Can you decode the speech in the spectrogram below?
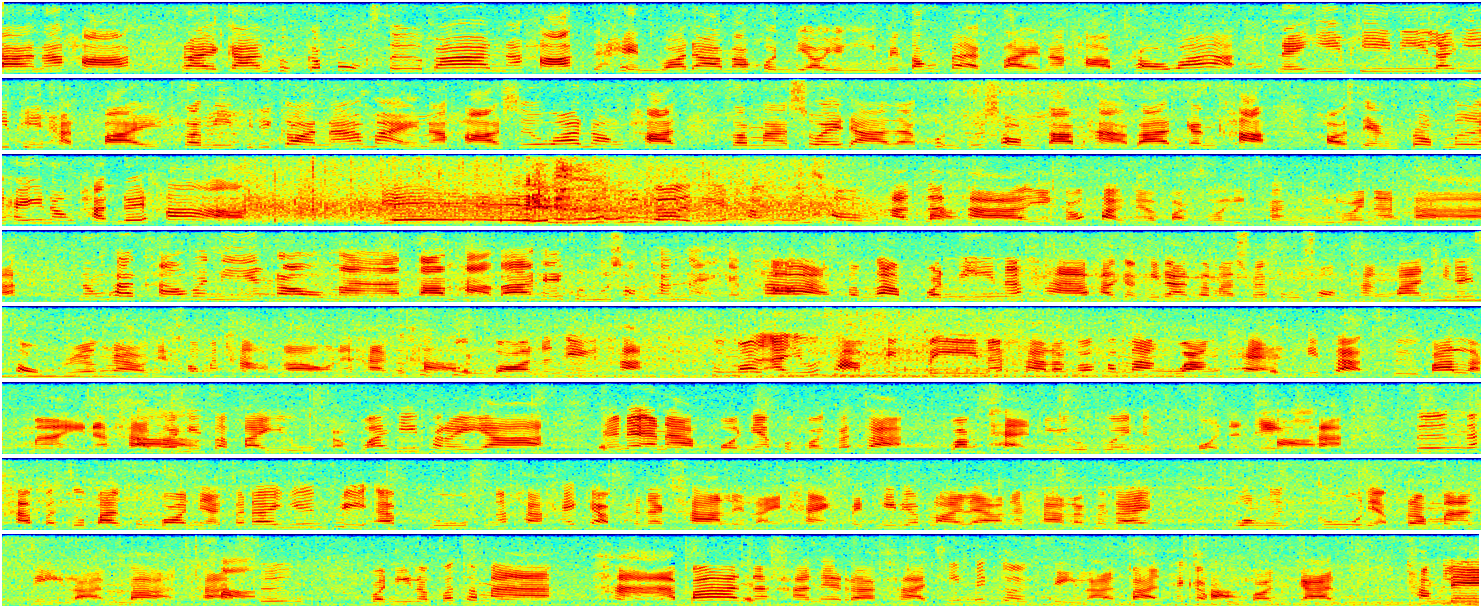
ดานะคะ รายการทุบกระปุกซื้อบ้านนะคะ จะเห็นว่าดามาคนเดียวอย่างนี้ไม่ต้องแปลกใจนะคะ เพราะว่าใน EP นี้และ EP ถัดไป จะมีพิธีกรหน้าใหม่นะคะ ชื่อว่าน้องพัดจะมาช่วยดาและคุณผู้ชมตามหาบ้านกันค่ะ ขอเสียงปรบมือให้น้องพัดด้วยค่ะ เย้ สวัสดีค่ะคุณผู้ชมพัดนะคะยังไงก็ฝ นื้อฝากตัวอีกครั้งหนึ่งด้วยนะคะ น้องพัดคะวันนี้เรามาตามหาบ้านให้คุณผู้ชมท่านไหนกันคะ ค่ะสำหรับวันนี้นะคะพัดกับพี่ดาจะมาช่วยคุณผู้ชมทางบ้านที่ได้ส่งเรื่องราวเนี่ยเข้ามาถามเรานะคะ ก็คือค่ะ คุณบอลนั่นเองค่ะ คุณบอลอายุ 30 ปีนะคะ แล้วก็กำลังวางแผนที่จะซื้อบ้านหลังใหม่นะคะ เพื่อที่จะไปอยู่กับว่าที่ภรรยาและในอนาคตเนี่ยคุณบอลก็จะวางแผนมีลูกด้วยหนึ่งคนนั่นเองค่ะ ซึ่งนะคะ ปัจจุบันคุณบอลเนี่ยก็ได้ยื่น pre approve นะคะให้กับธนาคารหลาย ๆ แห่งเป็นที่เรียบร้อยแล้วนะคะ แล้วก็ได้ วงเงินกู้เนี่ยประมาณ 4 ล้านบาทค่ะ ค่ะ ซึ่งวันนี้เราก็จะมาหาบ้านนะคะ ในราคาที่ไม่เกิน 4 ล้านบาทให้กับค่ะคุณบอลกันทำเล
